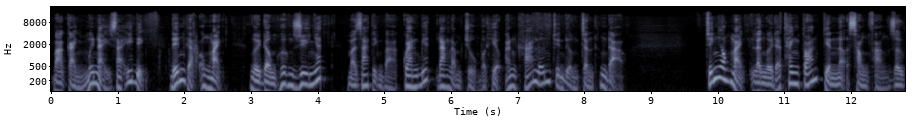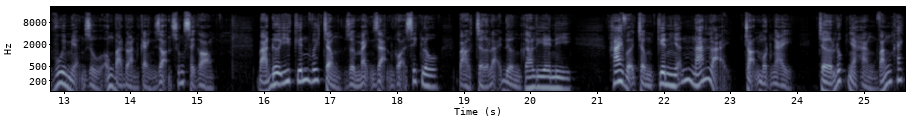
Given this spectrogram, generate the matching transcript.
bà Cảnh mới nảy ra ý định đến gặp ông Mạnh, người đồng hương duy nhất mà gia đình bà quen biết đang làm chủ một hiệu ăn khá lớn trên đường Trần Hưng Đạo. Chính ông Mạnh là người đã thanh toán tiền nợ sòng phẳng rồi vui miệng rủ ông bà đoàn cảnh dọn xuống Sài Gòn. Bà đưa ý kiến với chồng rồi mạnh dạn gọi xích lô, bảo trở lại đường Gallieni, Hai vợ chồng kiên nhẫn nán lại, chọn một ngày, chờ lúc nhà hàng vắng khách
